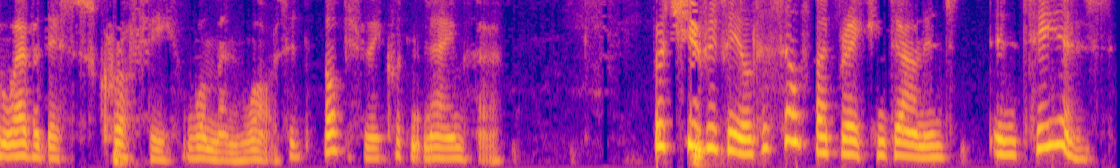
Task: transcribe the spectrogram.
whoever this scruffy woman was. It obviously couldn't name her. But she revealed herself by breaking down in, in tears.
